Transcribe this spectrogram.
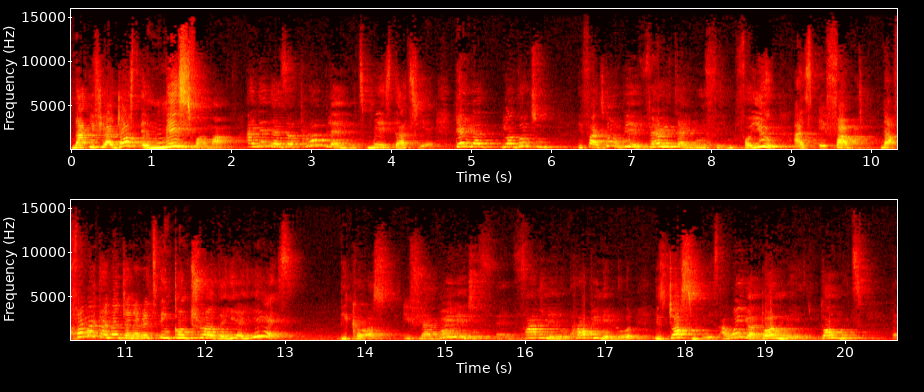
Now, if you are just a maize farmer and then there's a problem with maize that year, then you are, you are going to in fact, it's going to be a very terrible thing for you as a farmer. Now, farmer cannot generate income throughout the year, yes, because if you are going into uh, farming alone, cropping alone, it's just maize, and when you are done maize, done with uh,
